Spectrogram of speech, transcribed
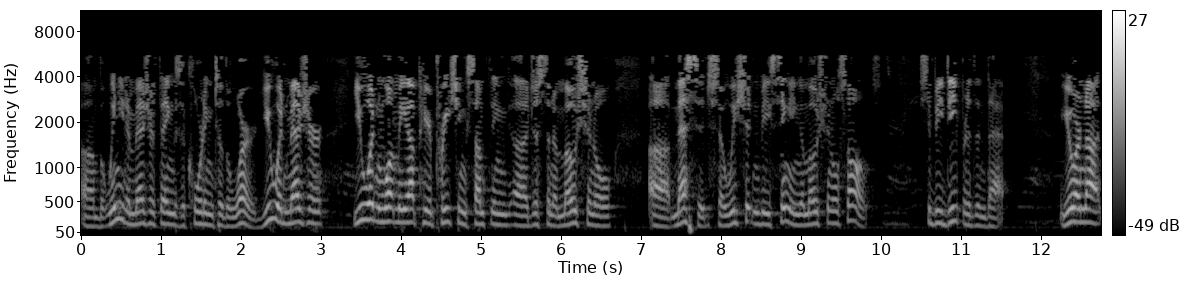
Um, but we need to measure things according to the Word. You would measure, you wouldn't want me up here preaching something, uh, just an emotional uh, message, so we shouldn't be singing emotional songs. Should be deeper than that. You are not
